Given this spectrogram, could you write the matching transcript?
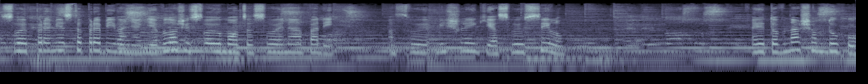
svoje pre miesto prebývania, kde vloží svoju moc a svoje nápady a svoje myšlienky a svoju silu. A je to v našom duchu,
